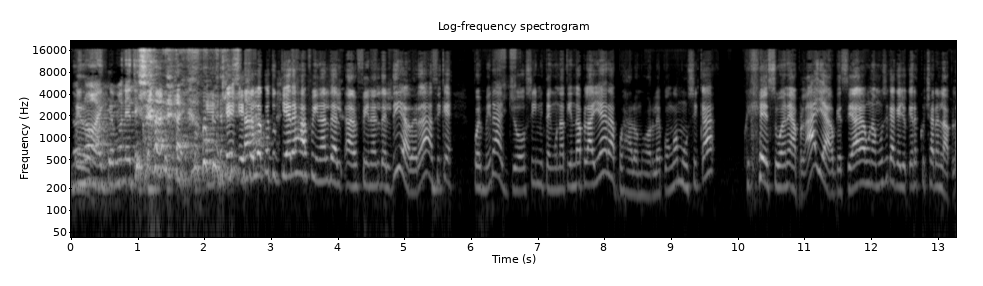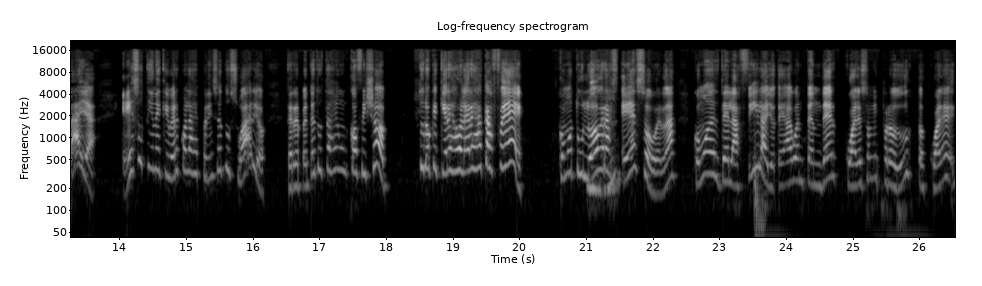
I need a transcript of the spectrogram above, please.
No, no, hay que monetizar. eso es lo que tú quieres al final, del, al final del día, ¿verdad? Así que pues mira, yo si tengo una tienda playera, pues a lo mejor le pongo música que suene a playa o que sea una música que yo quiera escuchar en la playa. Eso tiene que ver con las experiencias de usuario. De repente tú estás en un coffee shop, tú lo que quieres oler es a café. ¿Cómo tú logras eso, verdad? ¿Cómo desde la fila yo te hago entender cuáles son mis productos, cuál es,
